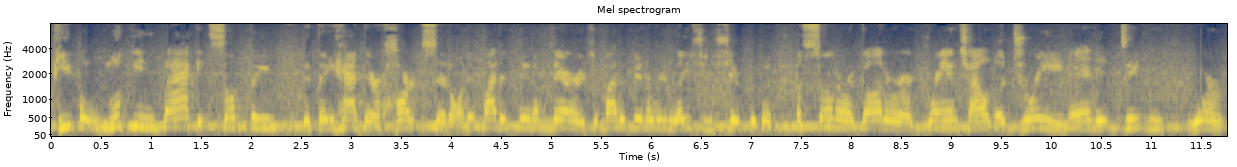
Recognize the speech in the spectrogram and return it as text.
People looking back at something that they had their heart set on. It might have been a marriage, it might have been a relationship with a, a son or a daughter or a grandchild, a dream, and it didn't work.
